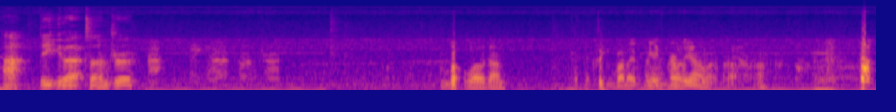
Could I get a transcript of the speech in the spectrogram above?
Ha! Beat you that time, Drew. But well done. A quick run over here and grab it. armor. Uh. Fuck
